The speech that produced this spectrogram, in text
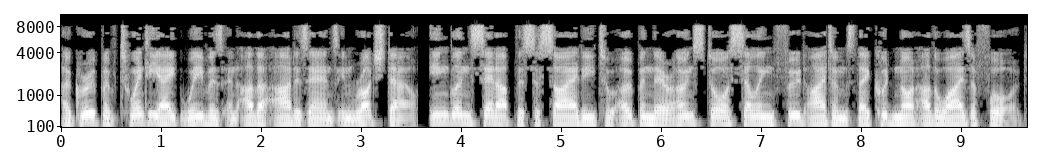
A group of 28 weavers and other artisans in Rochdale, England set up the society to open their own store selling food items they could not otherwise afford.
